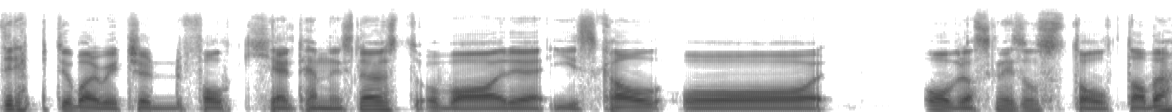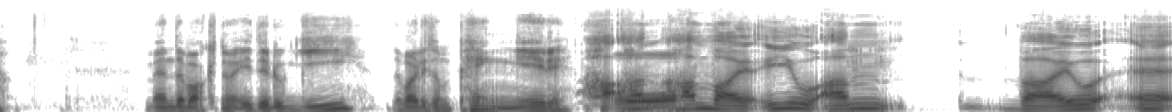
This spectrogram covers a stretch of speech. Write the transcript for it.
drepte jo bare Richard folk helt hemningsløst og var eh, iskald og overraskende liksom stolt av det. Men det var ikke noe ideologi. Det var liksom penger Han, han, han var jo Jo, han var jo eh,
